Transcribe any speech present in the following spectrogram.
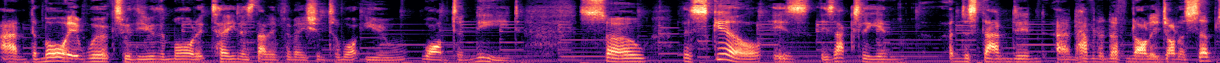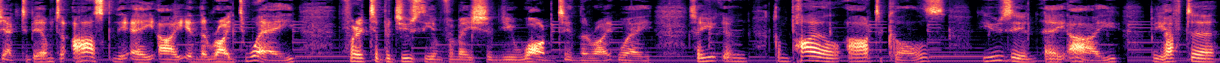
And the more it works with you, the more it tailors that information to what you want and need. So the skill is is actually in understanding and having enough knowledge on a subject to be able to ask the AI in the right way for it to produce the information you want in the right way. So you can compile articles using AI, but you have to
